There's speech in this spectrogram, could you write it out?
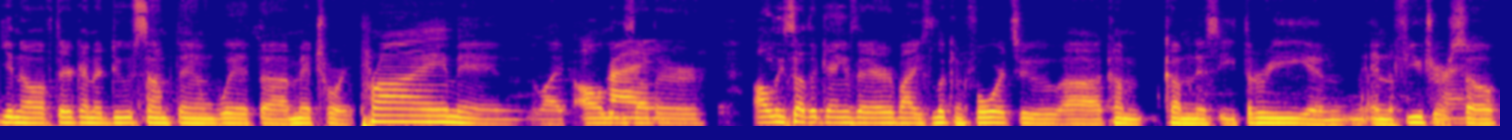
you know if they're going to do something with uh, Metroid Prime and like all these Right. other all these other games that everybody's looking forward to uh, come come this E3 and in the future. Right. So.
